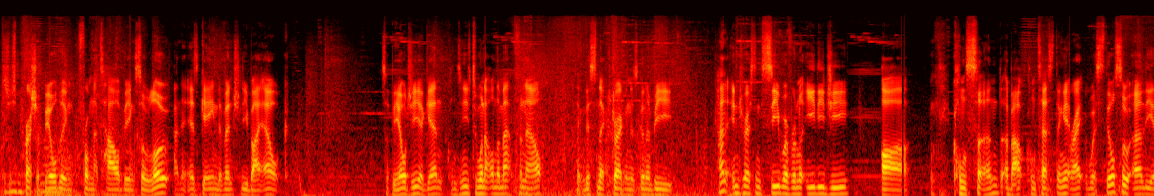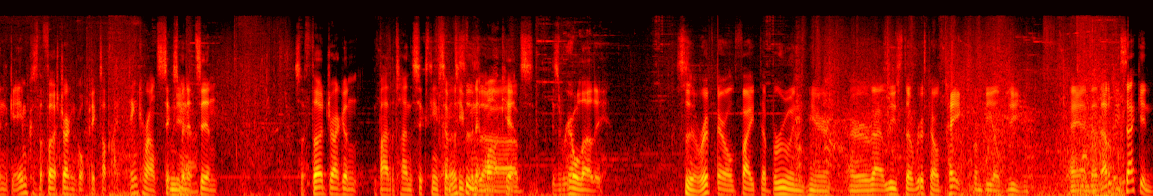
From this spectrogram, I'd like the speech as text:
was just pressure building from that tower being so low, and it is gained eventually by Elk. So BLG again continues to win out on the map for now. I think this next dragon is going to be kind of interesting to see whether or not EDG are concerned about contesting it, right? We're still so early in the game because the first dragon got picked up, I think, around six Yeah. minutes in. So third dragon, by the time the 16th, 17th This minute is, mark uh, hits, is real early. This is a Rift Herald fight to Bruin here, or at least a Rift Herald take from BLG. And uh, that'll be second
